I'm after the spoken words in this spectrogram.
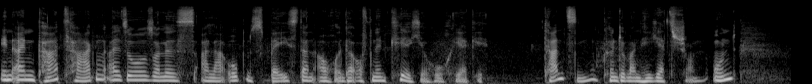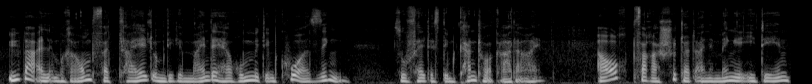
In ein paar Tagen also soll es à la Open Space dann auch in der offenen Kirche hoch hergehen. Tanzen könnte man hier jetzt schon und überall im Raum verteilt um die Gemeinde herum mit dem Chor singen. So fällt es dem Kantor gerade ein. Auch Pfarrer Schütt hat eine Menge Ideen,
